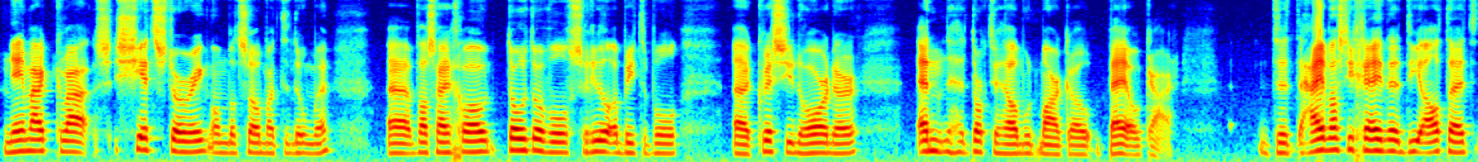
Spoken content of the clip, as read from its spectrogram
nee, maar qua s- shitstorring, om dat zo maar te noemen, eh, was hij gewoon Toto Wolff, Cyril Abitable, eh Christian Horner en Dr. Helmoet Marco bij elkaar. De, hij was diegene die altijd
